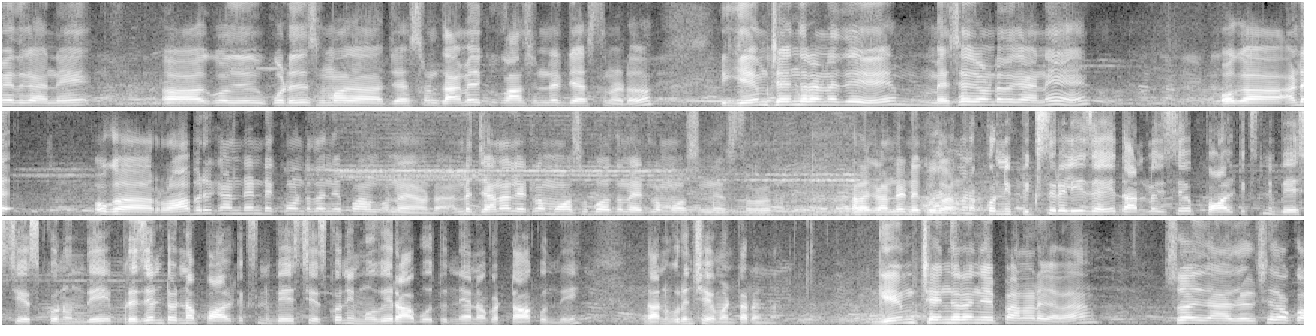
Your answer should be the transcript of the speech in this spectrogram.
మీద కానీ కొద్ది సినిమా చేస్తున్నాడు. దాని మీద ఎక్కువ కాన్సన్ట్రేట్ చేస్తున్నాడు. ఈ గేమ్ చేంజర్ అనేది మెసేజ్ ఉండదు కానీ ఒక అంటే ఒక రాబరీ కంటెంట్ ఎక్కువ ఉంటుందని చెప్పి అనుకున్నాను అనమాట. అంటే జనాలు ఎట్లా మోసపోతున్నారు ఎట్లా మోసం చేస్తారు అలా కంటెంట్ ఎక్కువగా మనకు కొన్ని పిక్స్ రిలీజ్ అయ్యి దాంట్లో చూస్తే పాలిటిక్స్ని బేస్ చేసుకొని ఉంది. ప్రెజెంట్ ఉన్న పాలిటిక్స్ని బేస్ చేసుకొని ఈ మూవీ రాబోతుంది అని ఒక టాక్ ఉంది. దాని గురించి ఏమంటారన్న? గేమ్ చేంజర్ అని చెప్పి అన్నాడు కదా. సో ఇది నాకు తెలిసి ఒక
